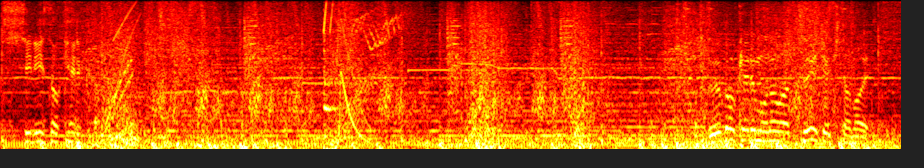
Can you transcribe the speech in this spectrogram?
退けるか。動ける者はついてきたまえ。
